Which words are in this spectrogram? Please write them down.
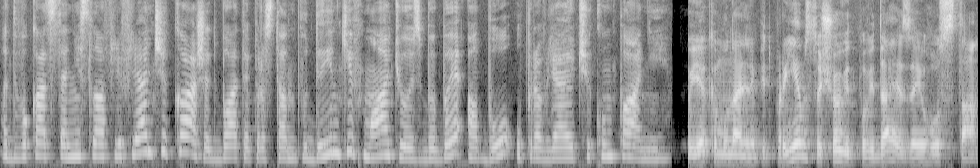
Адвокат Станіслав Ліфлянчик каже, дбати про стан будинків мають ОСББ або управляючі компанії. Є комунальне підприємство, що відповідає за його стан.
